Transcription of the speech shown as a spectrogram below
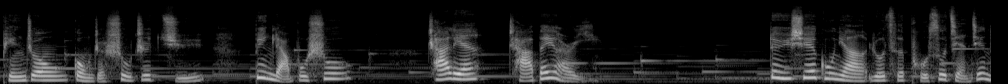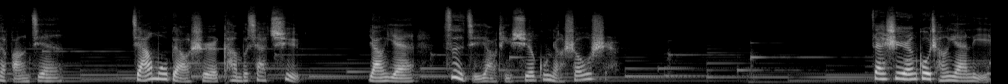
瓶中供着数枝菊，并两部书。茶帘、茶杯而已。对于薛姑娘如此朴素简净的房间，贾母表示看不下去，扬言自己要替薛姑娘收拾。在诗人顾城眼里，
